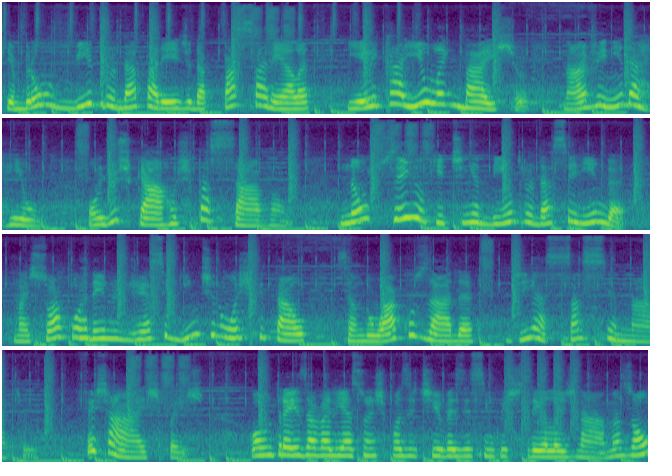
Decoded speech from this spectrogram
quebrou o vidro da parede da passarela e ele caiu lá embaixo, na Avenida Rio, onde os carros passavam. Não sei o que tinha dentro da seringa, mas só acordei no dia seguinte no hospital, sendo acusada de assassinato. Fecha aspas. Com três avaliações positivas e cinco estrelas na Amazon,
